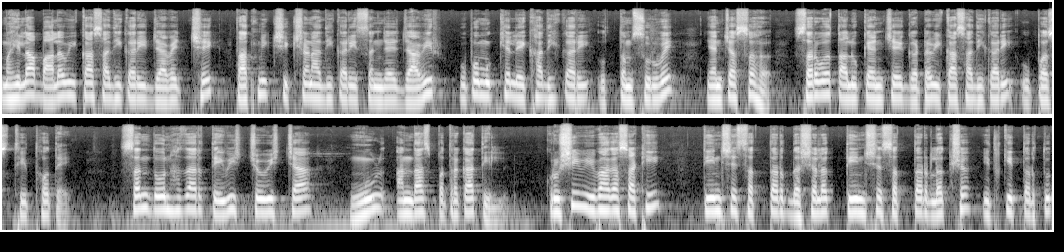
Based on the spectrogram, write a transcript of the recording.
महिला बालविकास अधिकारी जावेद शेख प्राथमिक शिक्षण अधिकारी संजय जावीर उपमुख्य लेखाधिकारी उत्तम सुर्वे यांच्यासह सर्व तालुक्यांचे गटविकास अधिकारी उपस्थित होते. सन दोन हजार तेवीस चोवीसच्या मूळ अंदाजपत्रकातील कृषी विभागासाठी तीनशे सत्तर दशलक्ष तीनशे सत्तर लक्ष इतकी तरतूद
